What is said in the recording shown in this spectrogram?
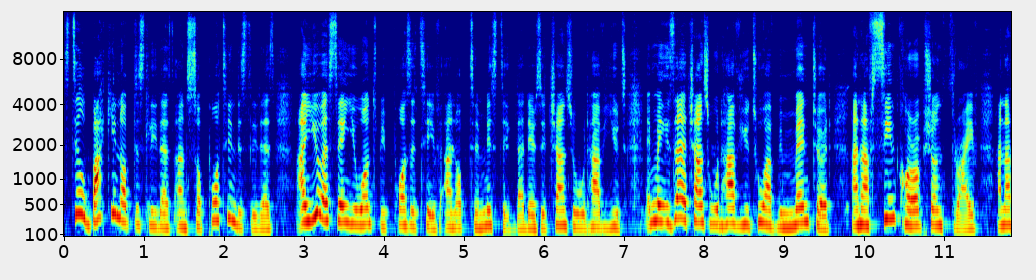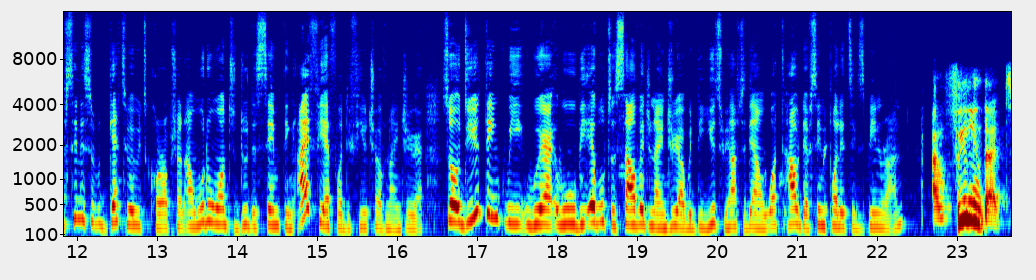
still backing up these leaders and supporting these leaders. And you are saying you want to be positive and optimistic that there's a chance we would have youths. I mean, is there a chance we would have youths who have been mentored and have seen corruption thrive and have seen these people get away with corruption and wouldn't want to do the same thing? I fear for the future of Nigeria. So, do you think we we will be able to salvage Nigeria with the youths we have today and what how they've seen politics being run? I'm feeling that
